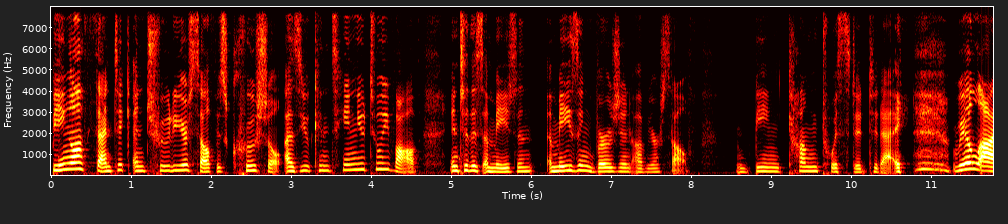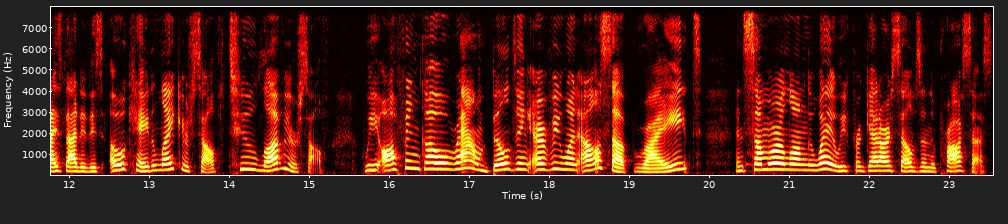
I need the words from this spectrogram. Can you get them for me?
Being authentic and true to yourself is crucial as you continue to evolve into this amazing amazing version of yourself. I'm being tongue twisted today. Realize that it is okay to like yourself, to love yourself. We often go around building everyone else up, right? And somewhere along the way, we forget ourselves in the process.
